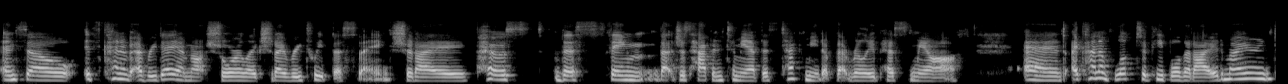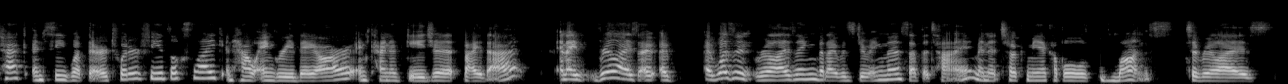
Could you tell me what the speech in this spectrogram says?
And so it's kind of every day. I'm not sure, like, should I retweet this thing? Should I post this thing that just happened to me at this tech meetup that really pissed me off? And I kind of look to people that I admire in tech and see what their Twitter feed looks like and how angry they are and kind of gauge it by that. And I realized I, I, I wasn't realizing that I was doing this at the time. And it took me a couple months to realize,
